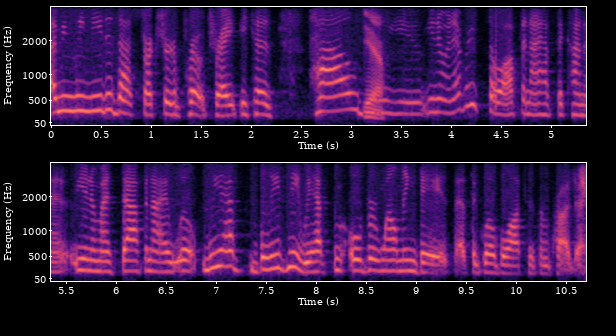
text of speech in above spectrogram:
I mean, we needed that structured approach, right? Because how do yeah. you, you know, and every so often I have to kind of, you know, my staff and I will. We have, believe me, we have some overwhelming days at the Global Autism Project.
